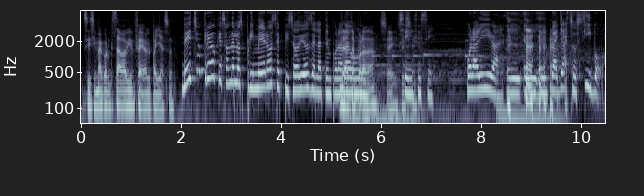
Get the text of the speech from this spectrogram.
Sí, sí, me acuerdo que estaba bien feo el payaso. De hecho, creo que son de los primeros episodios de la temporada La 1. temporada, sí, sí, Sí, sí. sí, sí. Por ahí iba, el, el- el payaso Sibo.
